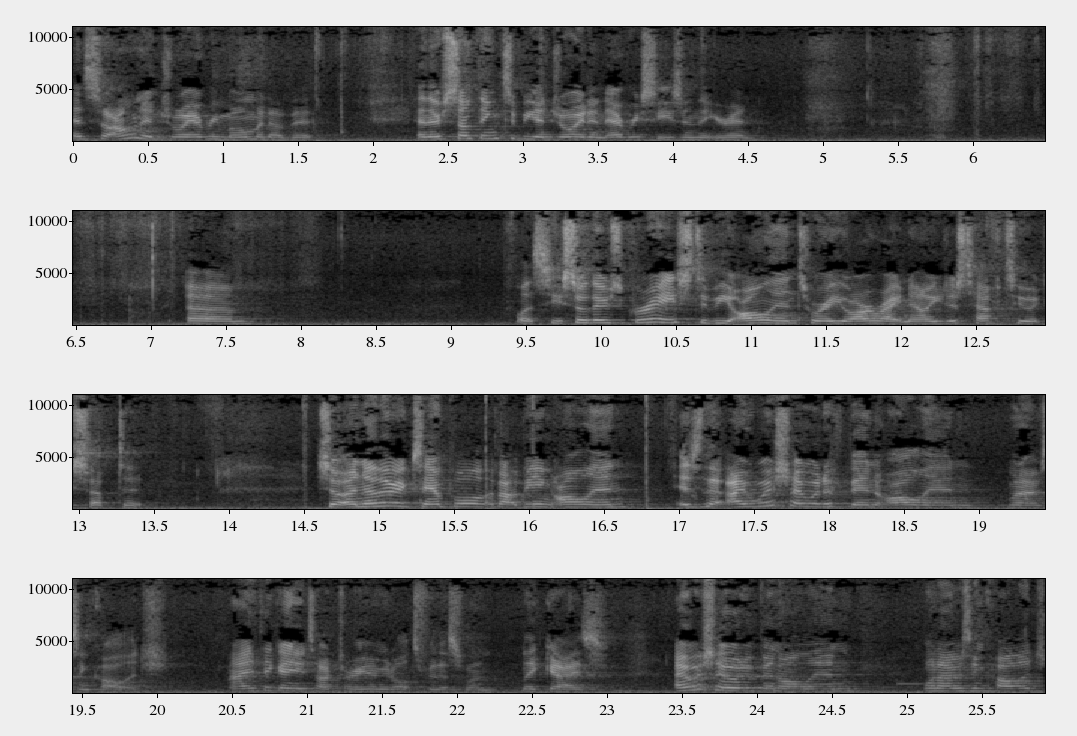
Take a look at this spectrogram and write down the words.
And so I want to enjoy every moment of it. And there's something to be enjoyed in every season that you're in. Um, Let's see. So there's grace to be all in to where you are right now. You just have to accept it. So another example about being all in is that I wish I would have been all in when I was in college. I think I need to talk to our young adults for this one. Like, guys, I wish I would have been all in when I was in college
